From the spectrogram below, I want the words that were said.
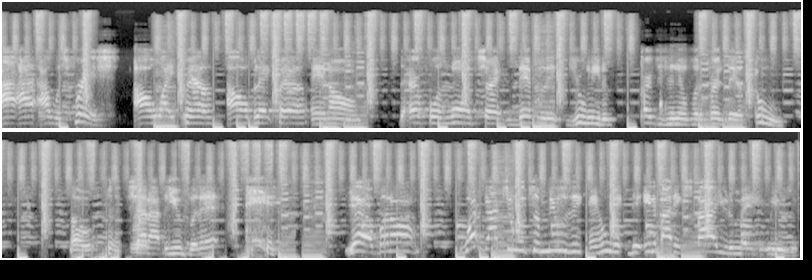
I I, I was fresh, all white pair, all black pair, and um. The Air Force One track definitely drew me to purchasing them for the first day of school. So shout out to you for that. yeah, but um, what got you into music, and who did anybody inspire you to make music?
